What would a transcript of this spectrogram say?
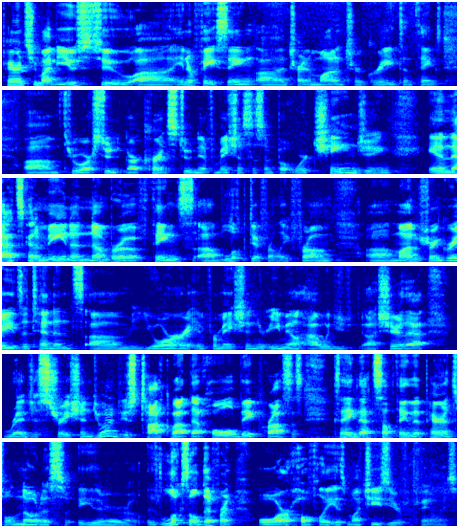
Parents, you might be used to uh, interfacing uh, and trying to monitor grades and things um, through our student, our current student information system, but we're changing, and that's going to mean a number of things um, look differently from uh, monitoring grades, attendance, um, your information, your email. How would you uh, share that? Registration. Do you want to just talk about that whole big process? Because I think that's something that parents will notice either it looks a little different or hopefully is much easier for families.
